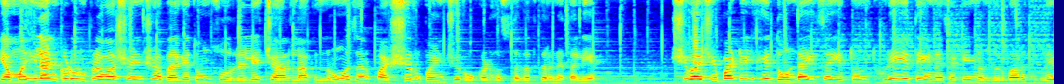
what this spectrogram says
या महिलांकडून प्रवाशांच्या बॅगेतून चोरलेले चार लाख नऊ हजार पाचशे रुपयांची रोकड हस्तगत करण्यात आली आहे. शिवाजी पाटील हे दोंडाईचा येथून धुळे येथे येण्यासाठी नंदुरबार धुळे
